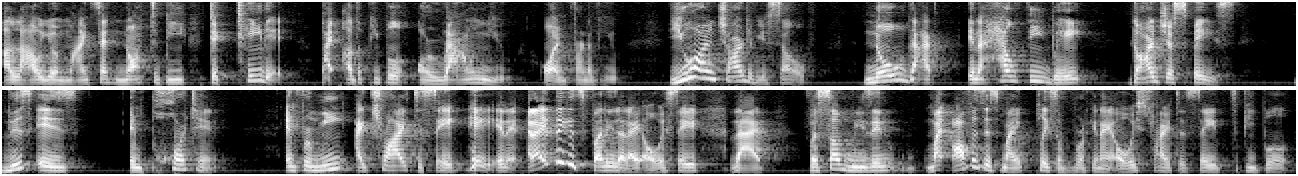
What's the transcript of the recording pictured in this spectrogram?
allow your mindset not to be dictated by other people around you or in front of you. You are in charge of yourself. Know that in a healthy way, guard your space. This is important. And for me, I try to say, hey, and, and I think it's funny that I always say that for some reason, my office is my place of work, and I always try to say to people,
